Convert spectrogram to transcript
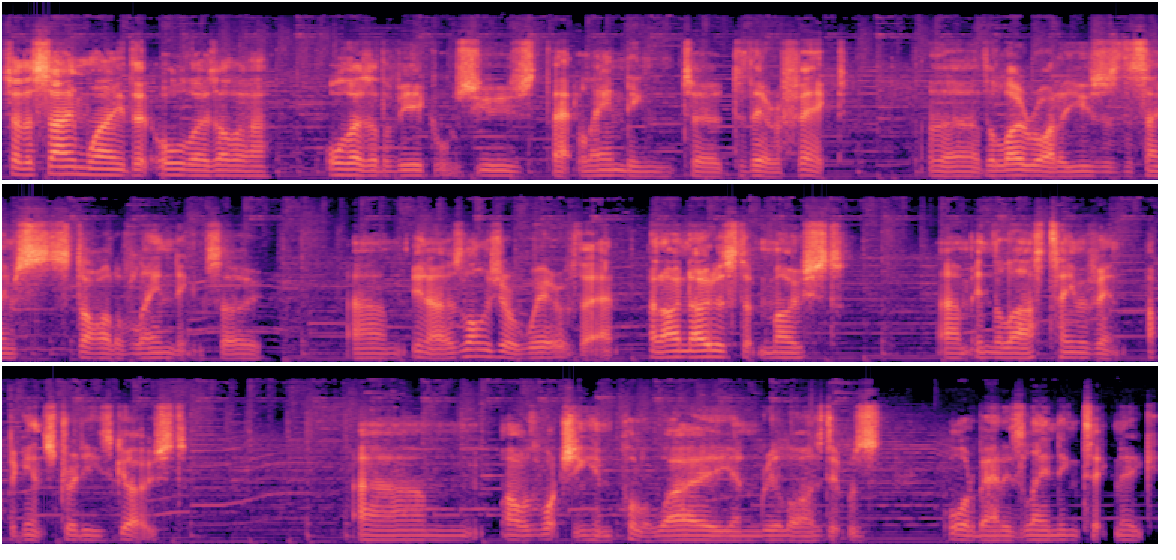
so the same way that all those other all those other vehicles use that landing to, to their effect, uh, the lowrider uses the same style of landing. So, um, you know, as long as you're aware of that, and I noticed that most um, in the last team event up against Dreddy's Ghost, um, I was watching him pull away and realised it was all about his landing technique.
